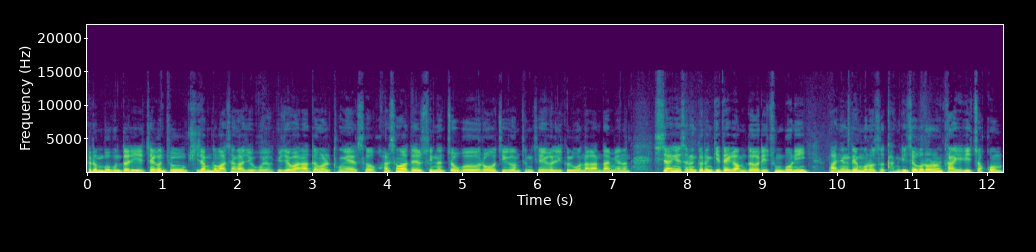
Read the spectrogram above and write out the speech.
그런 부분들이 재건축 시장도 마찬가지고요. 규제 완화 등을 통해서 활성화될 수 있는 쪽으로 지금 정책을 이끌고 나간다면은 시장에서는 그런 기대감들이 충분히 반영됨으로써 단기적으로는 가격이 조금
